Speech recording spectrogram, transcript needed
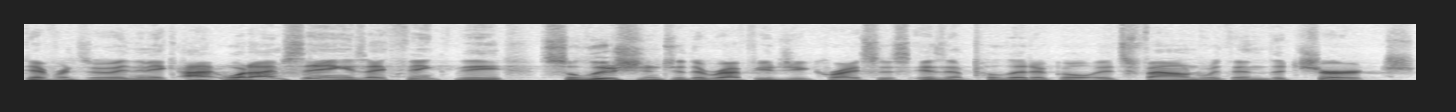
difference would they make? I, what I'm saying is, I think the solution to the refugee crisis isn't political, it's found within the church,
